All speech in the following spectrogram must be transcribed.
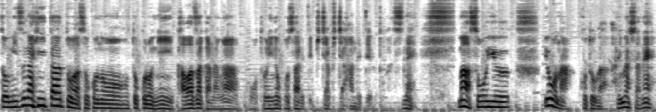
と、水が引いた後はそこのところに川魚がこう取り残されてピチャピチャ跳ねてるとかですね。まあそういうようなことがありましたね。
